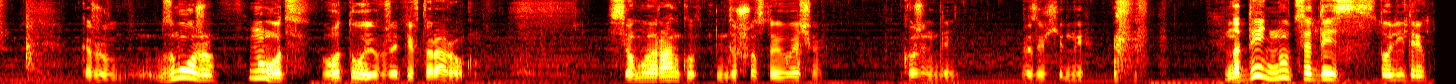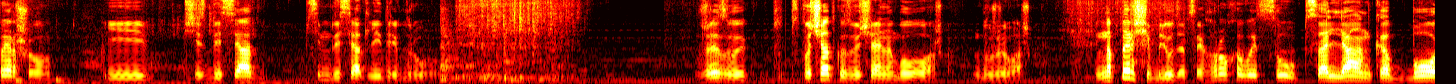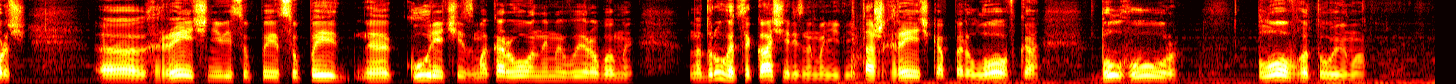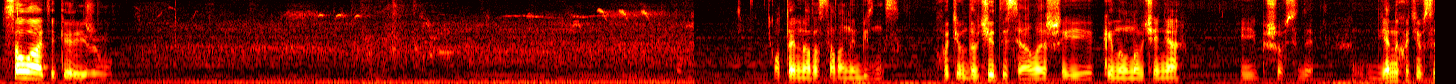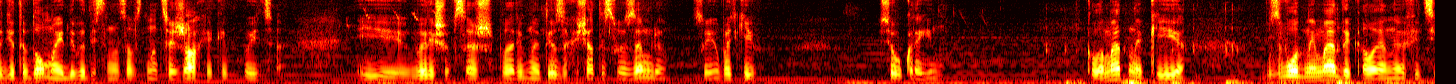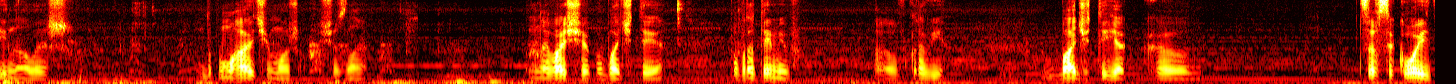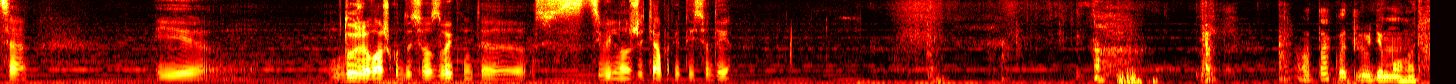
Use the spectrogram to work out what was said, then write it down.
Кажу, зможу. Ну от, готую вже півтора року. З сьомої ранку до шостої вечора. Кожен день. Без вихідних. На день, ну, це десь 100 літрів першого і 60-70 літрів другого. Вже звик. Спочатку, звичайно, було важко, дуже важко. На перші блюда це гороховий суп, солянка, борщ, е, гречневі супи, супи е, курячі з макаронними виробами. На друге це каші різноманітні, та ж гречка, перловка, булгур, плов готуємо, салатики ріжемо. Готельно-ресторанний бізнес. Хотів довчитися, але ж і кинув навчання і пішов сюди. Я не хотів сидіти вдома і дивитися на, це, на цей жах, який коїться. І вирішив все ж потрібно йти захищати свою землю, своїх батьків, всю Україну. Кулеметник і взводний медик, але не офіційно, але ж допомагаю чим можу, що знаю. Найважче побачити побратимів е, в крові. Бачити, як е, це все коїться. І дуже важко до цього звикнути, з цивільного життя прийти сюди. Вот так вот люди могут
